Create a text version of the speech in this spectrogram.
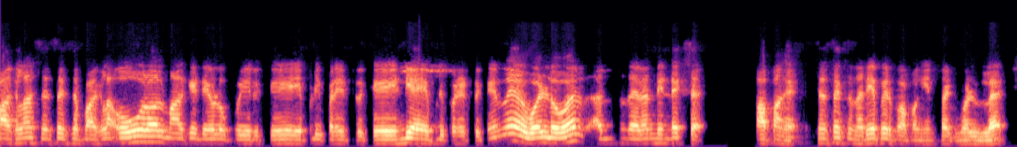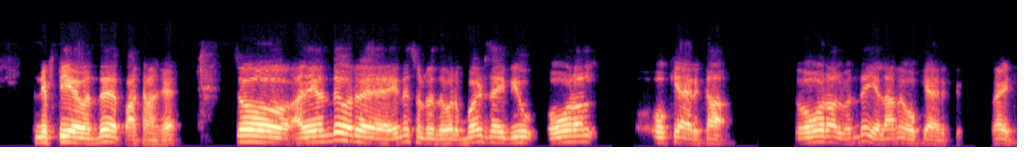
பார்க்கலாம் சென்செக்ஸை பார்க்கலாம். ஓவரால் மார்க்கெட் எவ்வளவு போயிருக்கு எப்படி பண்ணிட்டு இருக்கு இந்தியா எப்படி பண்ணிட்டு இருக்குன்னு வேர்ல்டு ஓவர் அந்த ரெண்டு இண்டெக்ஸை பார்ப்பாங்க. சென்செக்ஸ் நிறைய பேர் பார்ப்பாங்க இன்ஃபேக்ட் வேர்ல்டுல நிஃப்டியை வந்து பாக்குறாங்க ஸோ அதை வந்து ஒரு என்ன சொல்றது ஒரு பேர்ட்ஸ் ஐ வியூ ஓவரால் ஓகேயா இருக்கா? ஓவரால் வந்து எல்லாமே ஓகேயா இருக்கு ரைட்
